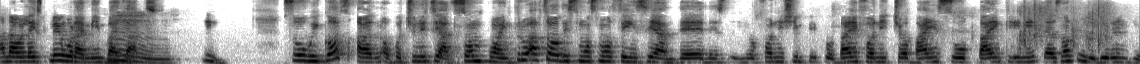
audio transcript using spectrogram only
And I will explain what I mean by that. Hmm. So we got an opportunity at some point through after all these small small things here and there. There's you know furnishing people, buying furniture, buying soap, buying cleaning. There's nothing we didn't do.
